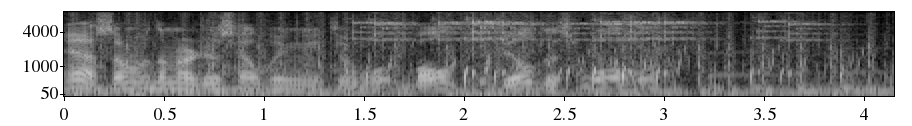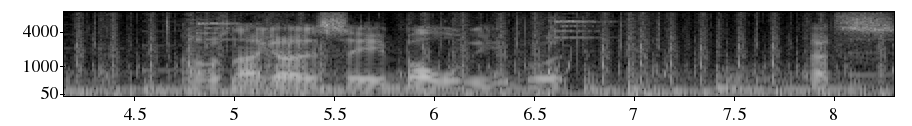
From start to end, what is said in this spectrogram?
Yeah, some of them are just helping me to build this wall. I was not gonna say Baldy, but that's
